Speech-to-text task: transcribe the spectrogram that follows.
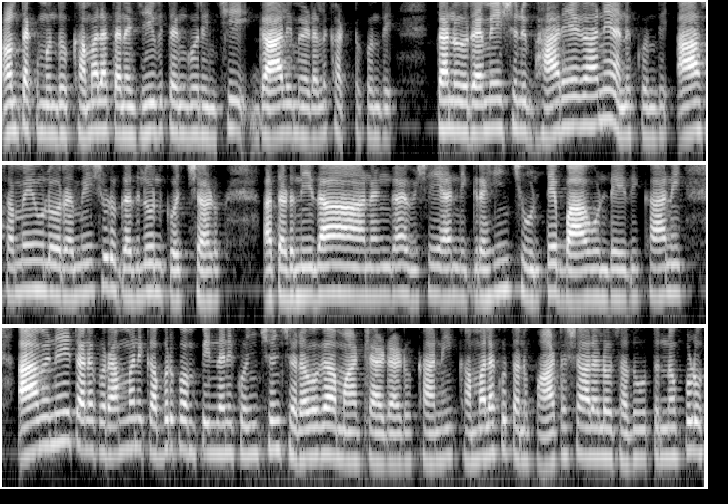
అంతకుముందు కమల తన జీవితం గురించి గాలి మెడలు కట్టుకుంది. తను రమేషుని భార్యగానే అనుకుంది. ఆ సమయంలో రమేషుడు గదిలోనికి వచ్చాడు. అతడు నిదానంగా విషయాన్ని గ్రహించి ఉంటే బాగుండేది. కానీ ఆమెనే తనకు రమ్మని కబురు పంపిందని కొంచెం చొరవగా మాట్లాడాడు. కానీ కమలకు తను పాఠశాలలో చదువుతున్నప్పుడు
